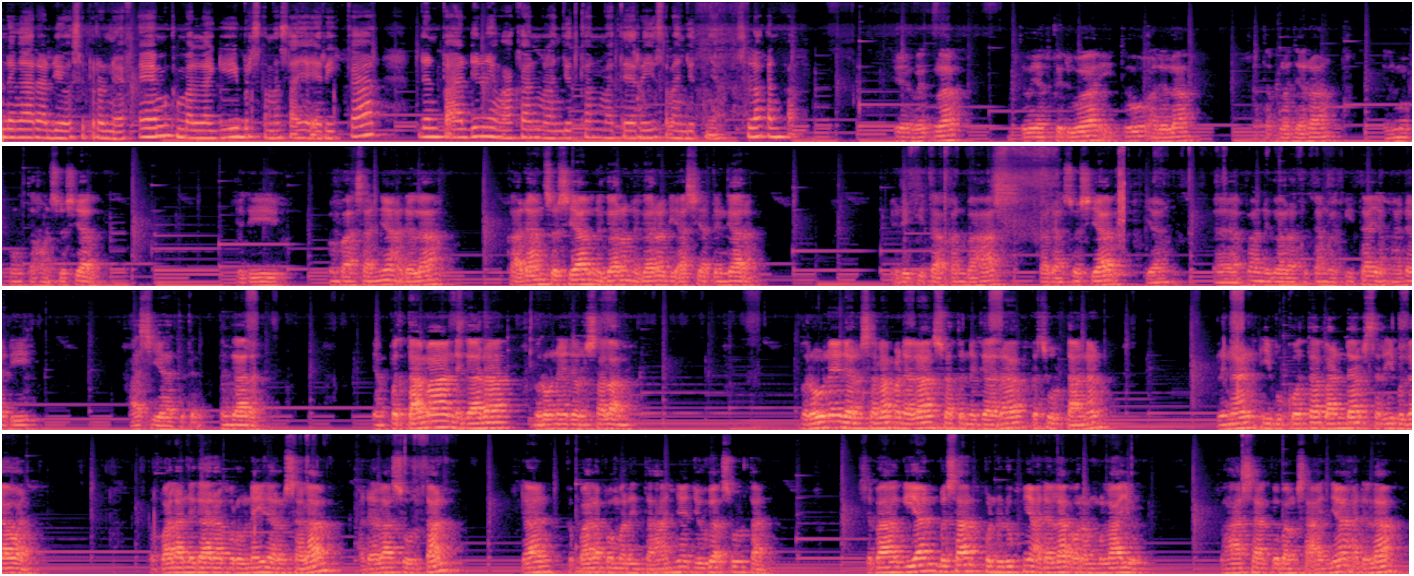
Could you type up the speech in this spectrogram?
Pendengar radio Sipron FM, kembali lagi bersama saya Erika dan Pak Adil yang akan melanjutkan materi selanjutnya. Silakan Pak. Ya baiklah, itu yang kedua itu adalah mata pelajaran ilmu pengetahuan sosial. Jadi pembahasannya adalah keadaan sosial negara-negara di Asia Tenggara. Jadi kita akan bahas keadaan sosial yang eh, apa negara tetangga kita yang ada di Asia Tenggara. Yang pertama negara Brunei Darussalam. Brunei Darussalam adalah suatu negara kesultanan dengan ibu kota Bandar Seri Begawan. Kepala negara Brunei Darussalam adalah sultan dan kepala pemerintahannya juga sultan. Sebagian besar penduduknya adalah orang Melayu. Bahasa kebangsaannya adalah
